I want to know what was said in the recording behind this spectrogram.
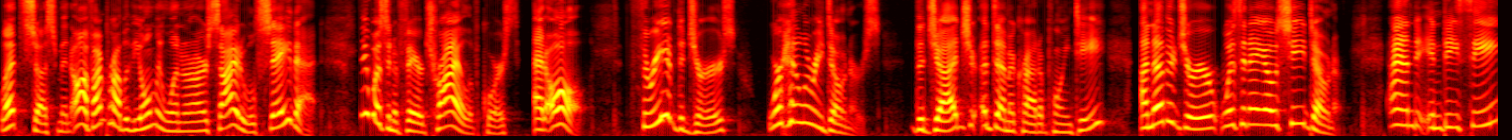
let Sussman off. I'm probably the only one on our side who will say that. It wasn't a fair trial, of course, at all. Three of the jurors were Hillary donors. The judge, a Democrat appointee, another juror was an AOC donor. And in DC,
